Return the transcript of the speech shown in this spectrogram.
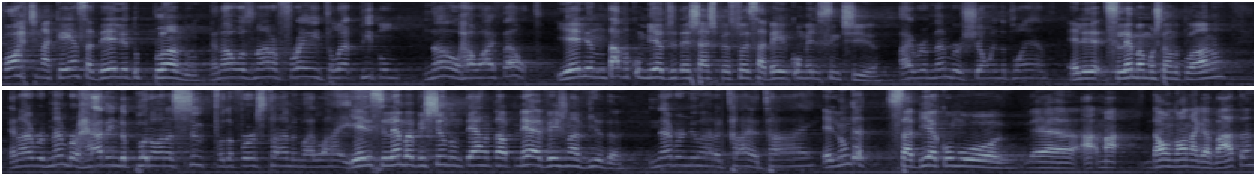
forte na crença dele do plano. and I was not afraid to let people know how I felt. E ele não estava com medo de deixar as pessoas saberem como ele sentia. I remember showing the plan, Ele se lembra mostrando o plano. E ele se lembra vestindo um terno pela primeira vez na vida. Never knew how to tie a tie. Ele nunca sabia como é, dar um nó na gravata.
